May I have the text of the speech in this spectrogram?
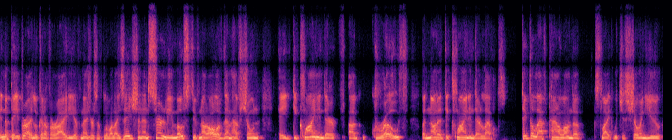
In the paper, I look at a variety of measures of globalization, and certainly most, if not all of them, have shown a decline in their uh, growth, but not a decline in their levels. Take the left panel on the slide, which is showing you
